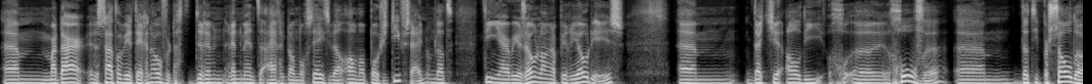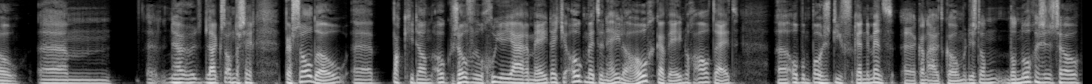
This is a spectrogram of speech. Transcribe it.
Ehm, maar daar eh, staat dan weer tegenover dat de ren- rendementen eigenlijk dan nog steeds wel allemaal positief zijn. Omdat tien jaar weer zo'n lange periode is. ehm, dat je al die eh, golven, ehm, dat die per saldo. eh, nou, laat ik het anders zeggen. Per saldo pak je dan ook zoveel goede jaren mee. dat je ook met een hele hoge KW nog altijd op een positief rendement kan uitkomen. Dus dan, dan nog is het zo.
